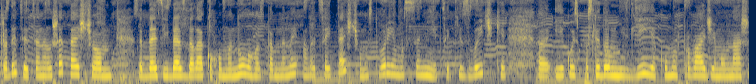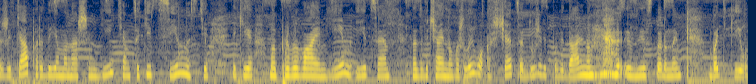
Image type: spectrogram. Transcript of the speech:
традиція це не лише те, що десь йде з далекого минулого, з давнини, але це й те, що ми створюємо самі. Це ті звички е, і якусь послідовність дій, яку ми впроваджуємо в наше життя, передаємо нашим дітям. Це ті цінності, які ми прививаємо їм, і це надзвичайно важливо. А ще це дуже відповідально зі сторони батьків.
